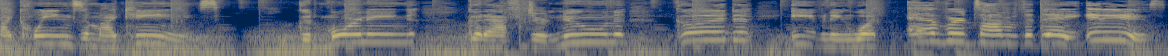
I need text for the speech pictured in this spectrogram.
my queens and my kings. Good morning, good afternoon, good evening, whatever time of the day it is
